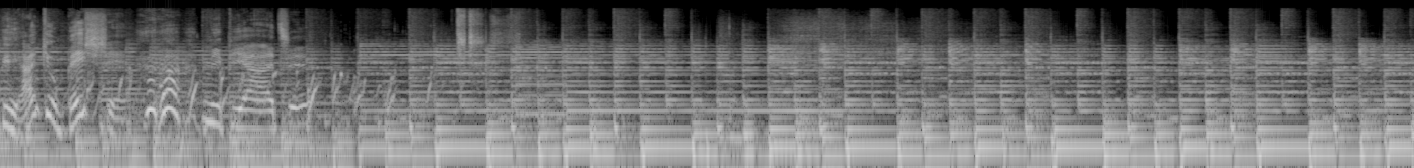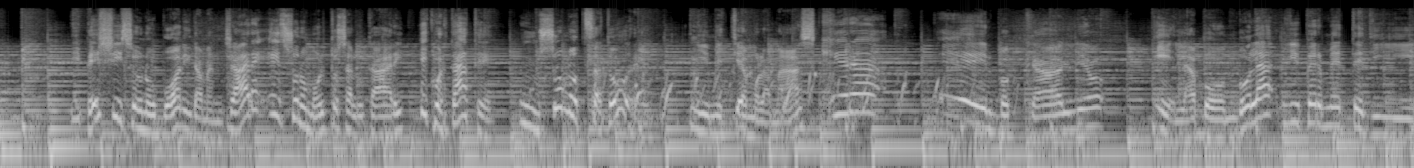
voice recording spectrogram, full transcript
E anche un pesce! Mi piace! Pesci sono buoni da mangiare e sono molto salutari. E guardate, un somozzatore! Gli mettiamo la maschera e il boccaglio e la bombola gli permette di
